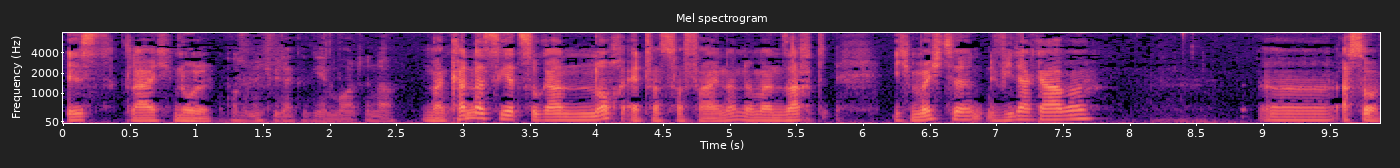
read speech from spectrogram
ist gleich null. Also nicht wiedergegeben worden, genau. Man kann das jetzt sogar noch etwas verfeinern, wenn man sagt, ich möchte eine Wiedergabe. Äh, ach so,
